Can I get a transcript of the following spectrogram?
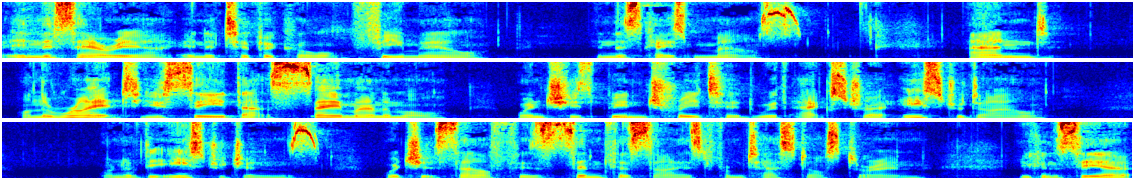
in this area in a typical female, in this case, mouse. And on the right, you see that same animal when she's been treated with extra estradiol, one of the estrogens, which itself is synthesized from testosterone. You can see a,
